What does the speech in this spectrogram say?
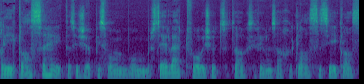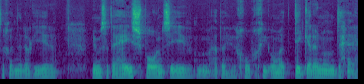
ein bisschen Gelassenheit, das ist etwas, was sehr wertvoll ist heutzutage. In vielen Sachen gelassen sein, gelassen können reagieren. Nicht mehr so der Heißsporn sein, eben in der Küche rumtigern und, äh,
